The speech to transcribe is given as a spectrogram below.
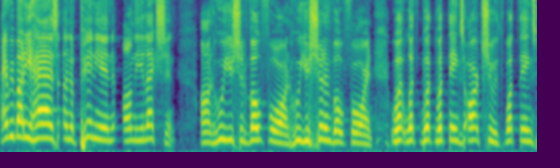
everybody has an opinion on the election on who you should vote for, on who you shouldn't vote for, and what, what, what, what things are truth, what things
